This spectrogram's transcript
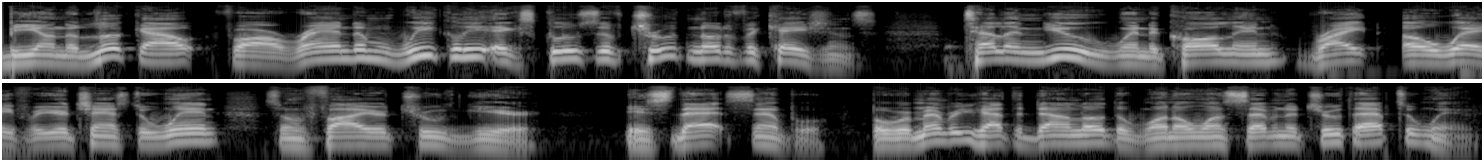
Be on the lookout for our random weekly exclusive truth notifications telling you when to call in right away for your chance to win some fire truth gear. It's that simple. But remember, you have to download the 1017 The Truth app to win.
